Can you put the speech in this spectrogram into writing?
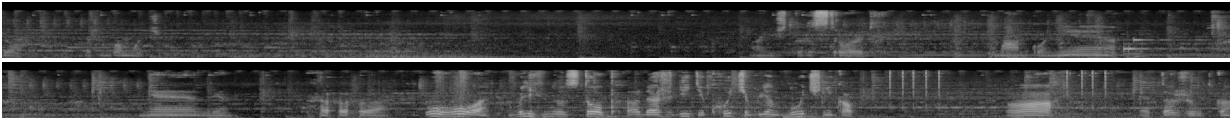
Да должен помочь. Они что-то строят. Манку не не блин. Ха-ха-ха. ого блин ну стоп подождите куча блин лучников. Ох, это жутко.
